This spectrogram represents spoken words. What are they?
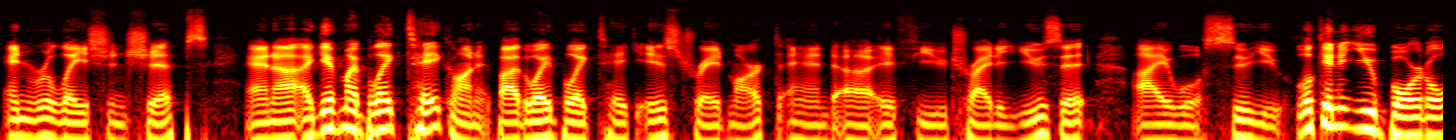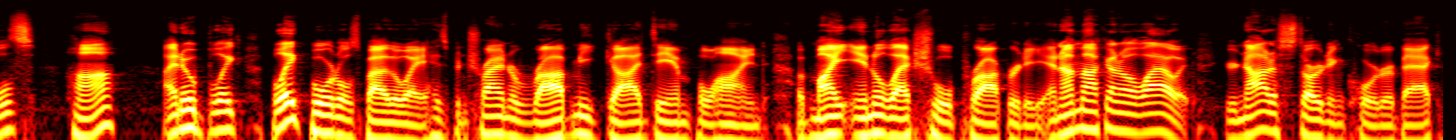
and relationships. And uh, I give my Blake take on it. By the way, Blake take is trademarked, and uh, if you try to use it, I will sue you. Looking at you, Bortles, huh? I know Blake Blake Bortles, by the way, has been trying to rob me goddamn blind of my intellectual property, and I'm not going to allow it. You're not a starting quarterback.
